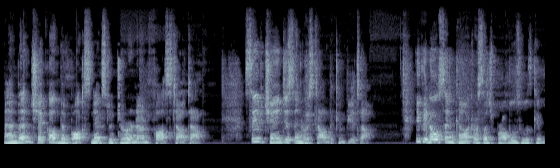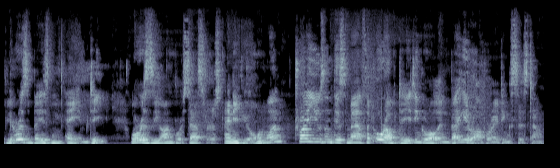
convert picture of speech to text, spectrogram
and then check off the box next to Turn on Fast Startup. Save changes and restart the computer. You can also encounter such problems with computers based on AMD or Xeon processors, and if you own one, try using this method or updating or rolling back your operating system.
